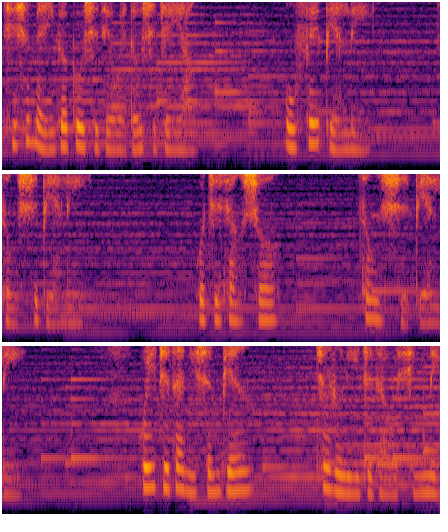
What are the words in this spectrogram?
其实每一个故事结尾都是这样，无非别离，总是别离。我只想说，纵使别离，我一直在你身边，正如你一直在我心里，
